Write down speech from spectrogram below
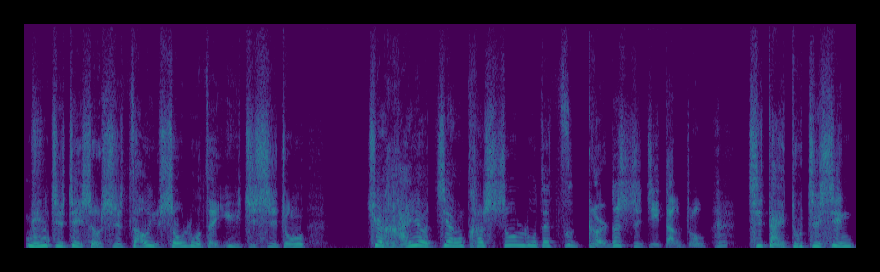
明知这首诗早已收录在御制诗中，却还要将它收录在自个儿的诗集当中，其歹毒之心，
